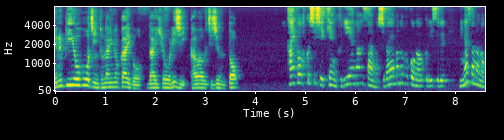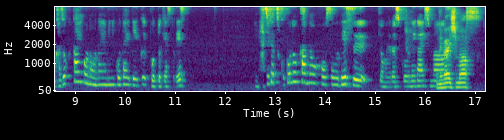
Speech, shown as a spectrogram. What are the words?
NPO 法人隣の介護代表理事川内淳と介護福祉士兼フリーアナウンサーの柴山信子がお送りする皆様の家族介護のお悩みに答えていくポッドキャストです。8月9日の放送です。今日もよろしくお願いします。お願いします。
